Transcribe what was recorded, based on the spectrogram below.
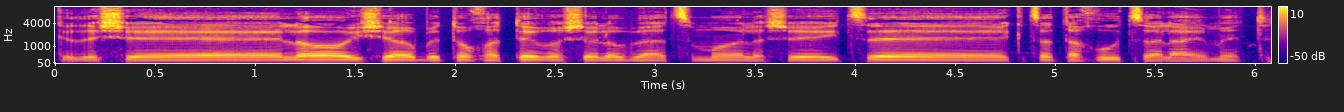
כדי שלא יישאר בתוך הטבע שלו בעצמו אלא שיצא קצת החוצה לאמת.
